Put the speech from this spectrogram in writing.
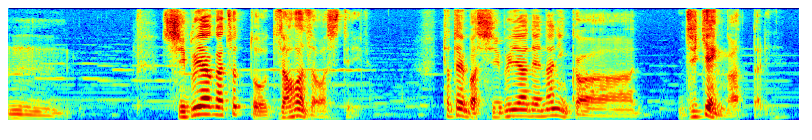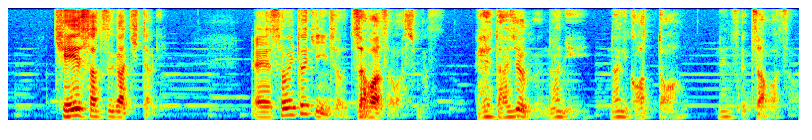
ううん。渋谷がちょっとざわざわしている。例えば渋谷で何か事件があったり、ね、警察が来たり、えー、そういう時にちょっとざわざわします。え大丈夫？何？何かあった？ねそれざわざわ。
